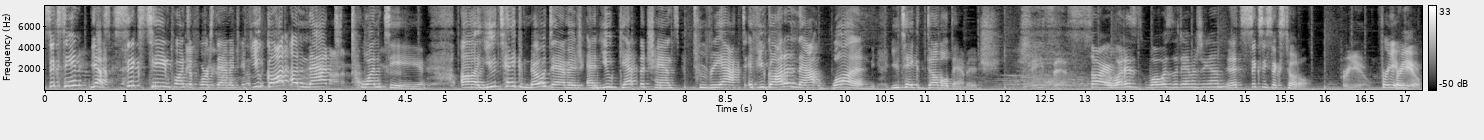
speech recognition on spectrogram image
16? Yes, 16 points of force damage. If you got a nat 20, uh, you take no damage and you get the chance to react. If you got a nat 1, you take double damage. Jesus. Sorry, what is what was the damage again? It's 66 total For you. for you. For you.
